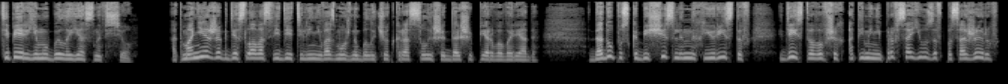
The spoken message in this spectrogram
Теперь ему было ясно все. От манежа, где слова свидетелей невозможно было четко расслышать дальше первого ряда, до допуска бесчисленных юристов, действовавших от имени профсоюзов, пассажиров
